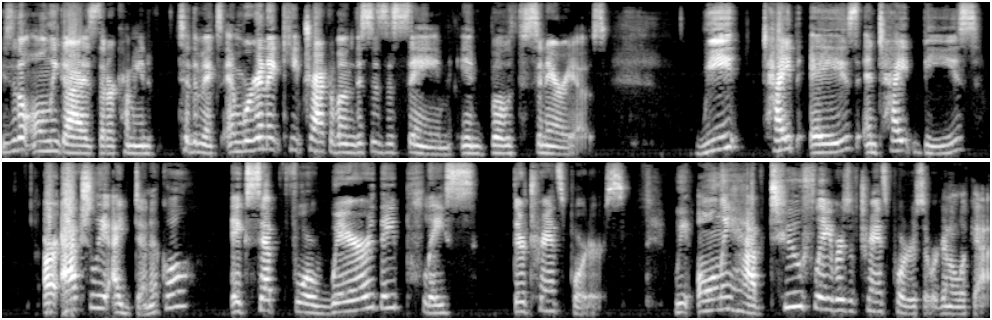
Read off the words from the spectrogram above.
These are the only guys that are coming to the mix, and we're going to keep track of them. This is the same in both scenarios. We type A's and type B's are actually identical except for where they place their transporters. We only have two flavors of transporters that we're going to look at.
